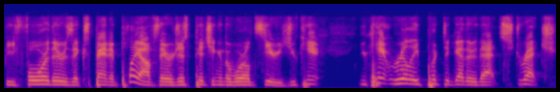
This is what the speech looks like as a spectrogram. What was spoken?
before there was expanded playoffs, they were just pitching in the World Series. You can't you can't really put together that stretch.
